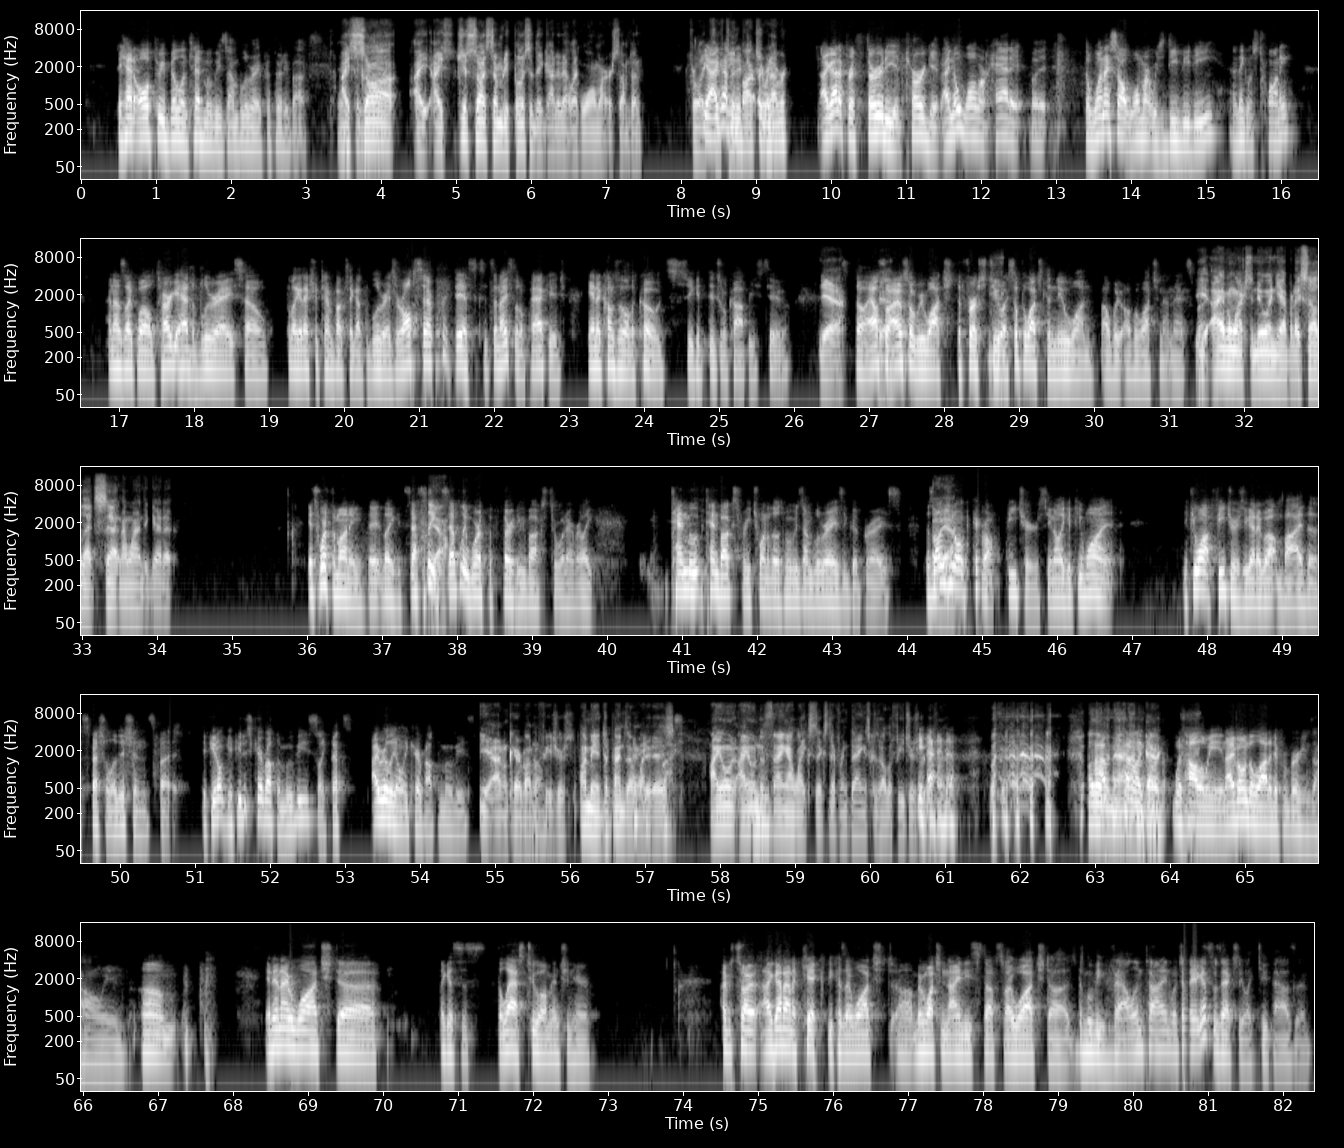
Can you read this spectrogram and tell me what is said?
they had all three Bill and Ted movies on Blu-ray for 30 bucks. I saw i i just saw somebody posted they got it at like walmart or something for like Yeah, I got it 15 at bucks or whatever I got it for 30 at Target. I know Walmart had it, but the one I saw at Walmart was DVD. I think it was 20. And I was like, well, Target had the Blu-ray, so for like an extra 10 bucks, I got the Blu-rays. They're all separate discs. It's a nice little package, and it comes with all the codes, so you get digital copies too. yeah So I also Yeah. I also rewatched the first two. I still have to watch the new one. I'll be I'll be watching that next. But yeah i haven't watched the new one yet but i saw that set and i wanted to get it it's worth the money. They like it's definitely Yeah. it's definitely worth the 30 bucks or whatever. Like 10 move 10 bucks for each one of those movies on Blu-ray is a good price. As Oh, long as you don't care about features. You know, like if you want if you want features, you got to go out and buy the special editions, but if you don't if you just care about the movies, like that's I really only care about the movies. yeah i don't care about no features i mean it depends on what it 30 is. I own I own the Mhm. thing on like six different things because all the features were Yeah, different. Other I than that, kind of like don't that with, with Halloween. I've owned a lot of different versions of Halloween. Um, and then I watched, uh, I guess this the last two I'll mention here. I so I, got on a kick because I watched. Uh, I've been watching '90s stuff, so I watched uh, the movie Valentine, which I guess was actually like 2000.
